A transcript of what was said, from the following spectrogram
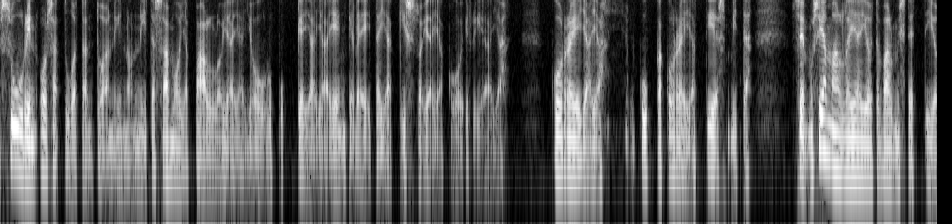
suurin osa tuotantoa niin on niitä samoja palloja ja joulupukkeja ja enkeleitä ja kissoja ja koiria ja koreja ja kukkakoreja, ties mitä. semmoisia malleja, joita valmistettiin jo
